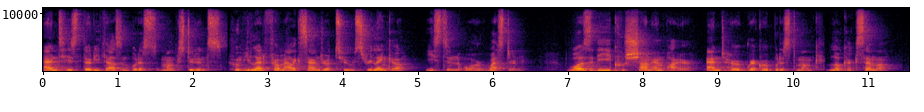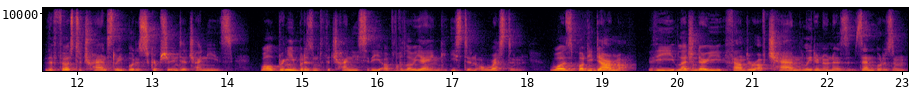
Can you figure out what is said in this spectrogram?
and his 30,000 Buddhist monk students, whom he led from Alexandria to Sri Lanka, Eastern or Western? Was the Kushan Empire and her Greco-Buddhist monk Lokaksema, the first to translate Buddhist scripture into Chinese, while bringing Buddhism to the Chinese city of Luoyang, Eastern or Western, was Bodhidharma, the legendary founder of Chan, later known as Zen Buddhism,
